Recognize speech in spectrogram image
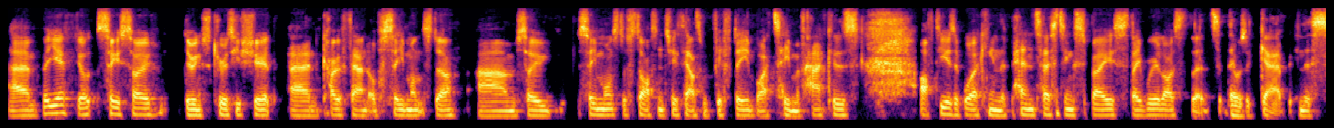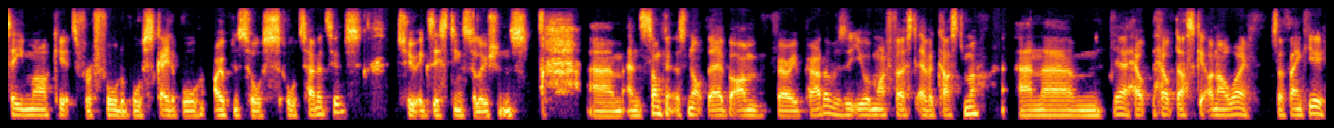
um, but yeah, you're CISO doing security shit and co-founder of SIEMonster. Um, so SIEMonster started in 2015 by a team of hackers. After years of working in the pen testing space, they realized that there was a gap in the SIEM market for affordable, scalable, open source alternatives to existing solutions. Um, and something that's not there, but I'm very proud of, is that you were my first ever customer, and um, yeah, helped helped us get on our way. So thank you.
